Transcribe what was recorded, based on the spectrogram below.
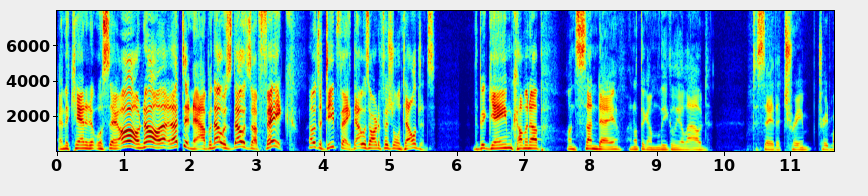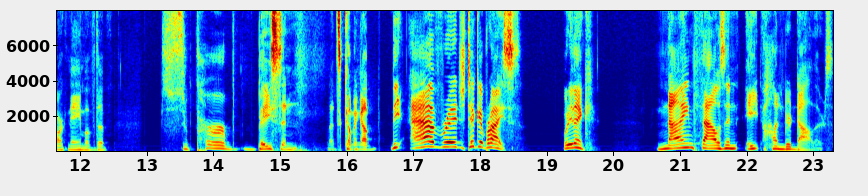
and the candidate will say, "Oh no, that, that didn't happen. That was that was a fake. That was a deep fake. That was artificial intelligence." The big game coming up on Sunday. I don't think I'm legally allowed to say the tra- trademark name of the superb basin that's coming up. The average ticket price. What do you think? $9,800.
